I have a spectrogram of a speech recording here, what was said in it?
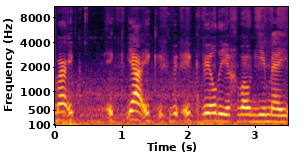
maar ik, ik, ja, ik, ik, ik wilde je gewoon hiermee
